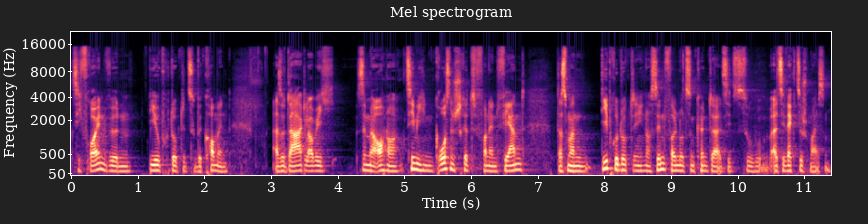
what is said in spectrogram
sich freuen würden, Bioprodukte zu bekommen? Also da, glaube ich, sind wir auch noch ziemlich einen großen Schritt von entfernt, dass man die Produkte nicht noch sinnvoll nutzen könnte, als sie zu, als sie wegzuschmeißen.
